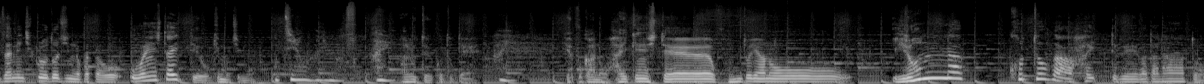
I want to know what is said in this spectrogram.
在日クルド人の方を応援したいっていうお気持ちももちろんあります。はいあるということでいはい。や僕あの拝見して本当にあのいろんなことが入ってる映画だなと。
